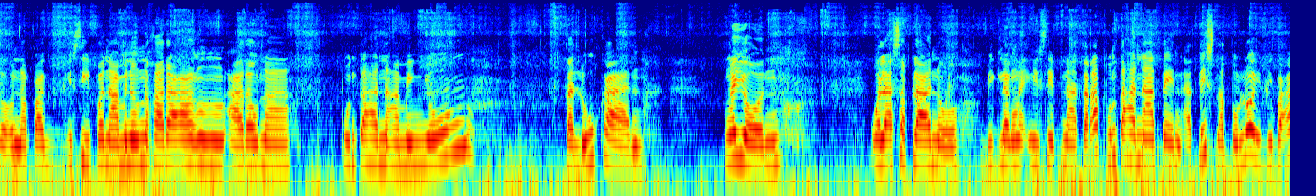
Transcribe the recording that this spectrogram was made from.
So, napag-isipan namin nung nakaraang araw na puntahan namin yung talukan. Ngayon, wala sa plano, biglang naisip na, tara puntahan natin, at least natuloy, di ba?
